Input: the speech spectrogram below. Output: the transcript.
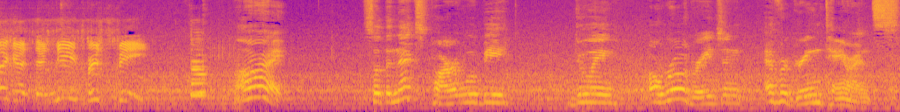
I got the need for speed. Alright. So the next part will be doing a road rage in Evergreen Terrace.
